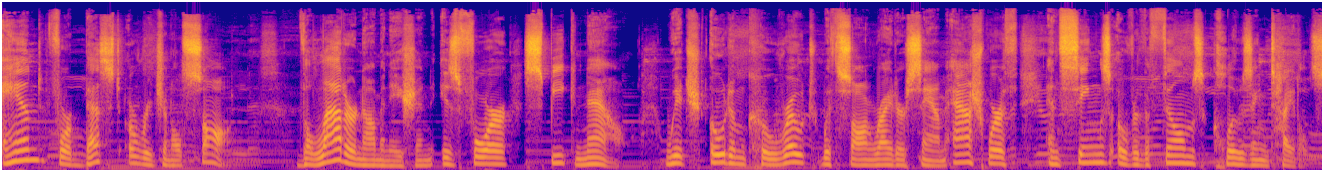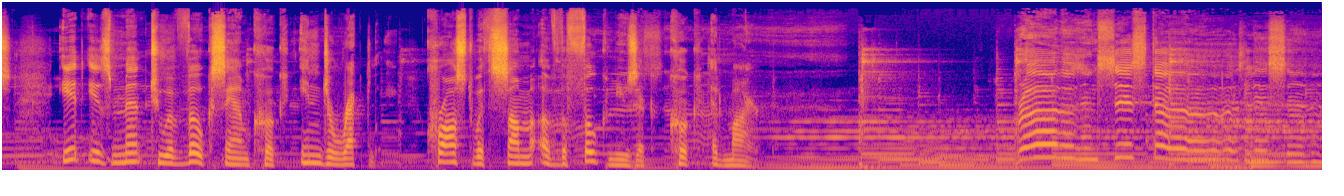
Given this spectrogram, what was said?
and for Best Original Song. The latter nomination is for Speak Now, which Odom co wrote with songwriter Sam Ashworth and sings over the film's closing titles. It is meant to evoke Sam Cooke indirectly, crossed with some of the folk music Cooke admired. Brothers and sisters, listen,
